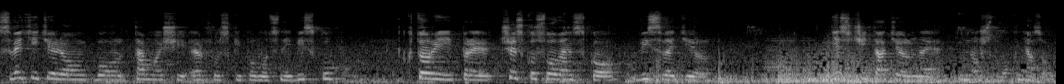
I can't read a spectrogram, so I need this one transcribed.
Svetiteľom bol tamojší erfurský pomocný biskup, ktorý pre Československo vysvetil nesčitateľné množstvo kňazov.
